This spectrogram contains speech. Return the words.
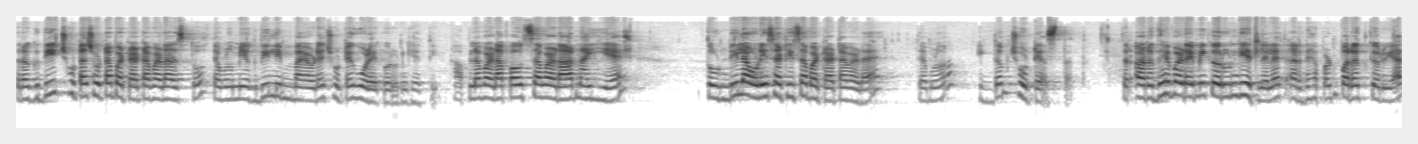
तर अगदी छोटा छोटा बटाटा वडा असतो त्यामुळे मी अगदी लिंबा एवढे छोटे गोळे करून घेते. आपला वडापावचा वडा नाही आहे तोंडी लावणीसाठीचा बटाटा वडा आहे त्यामुळं एकदम छोटे असतात. तर अर्धे वडे मी करून घेतलेले आहेत अर्धे आपण परत करूयात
